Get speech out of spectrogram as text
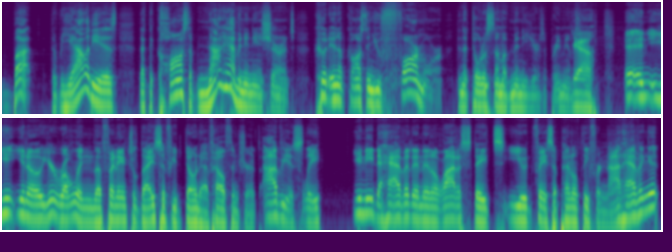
But The reality is that the cost of not having any insurance could end up costing you far more than the total sum of many years of premiums. Yeah. And you you know, you're rolling the financial dice if you don't have health insurance. Obviously, you need to have it and in a lot of states you'd face a penalty for not having it.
